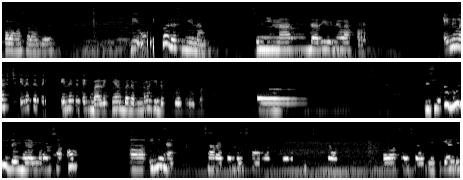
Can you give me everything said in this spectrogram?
kalau nggak salah gue di UI itu ada seminar. Seminar dari Unilever ini live ini titik ini titik baliknya benar-benar hidup gue berubah. Uh, di situ gue sudah mulai merasa oh uh, ini ya cara pemasaran lewat sosial media di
